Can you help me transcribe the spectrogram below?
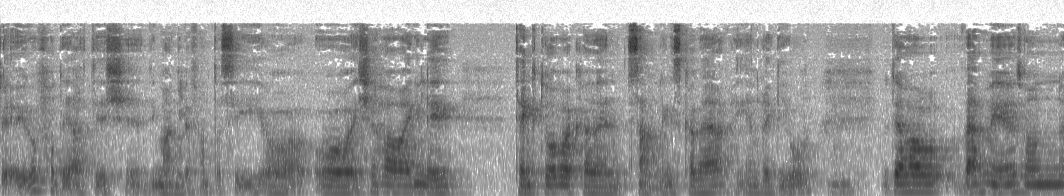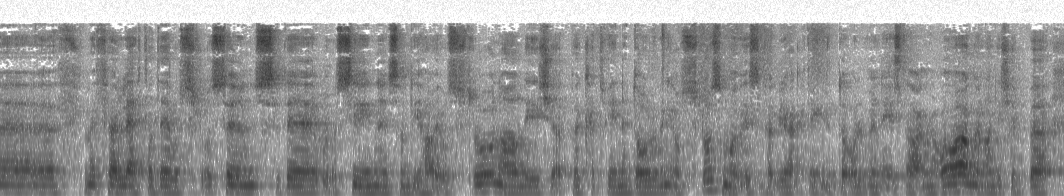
det er jo fordi at ikke, de mangler fantasi og, og, ikke har egentlig tenkt over hva en samling skal være i en region. Mm. Det har vært mye sånn uh, Vi følger etter det Oslo syns, det synet som de har i Oslo. Når de kjøper Katrine Dolven i Oslo, så må vi selvfølgelig ha Katrine Dolven i Stavanger òg. Og når de kjøper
